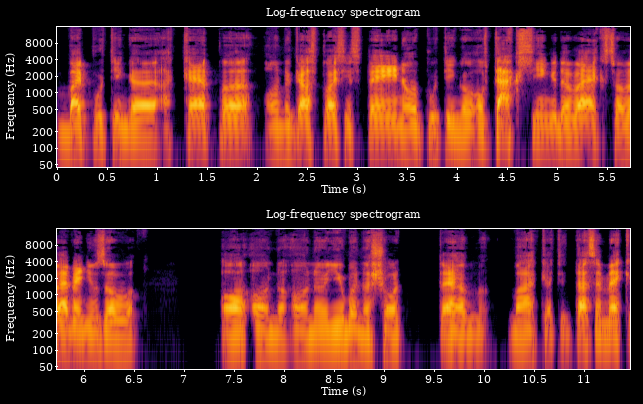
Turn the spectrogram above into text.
by putting a, a cap uh, on the gas price in Spain or putting or, taxing the extra revenues of on on renewable a short term market. It doesn't make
